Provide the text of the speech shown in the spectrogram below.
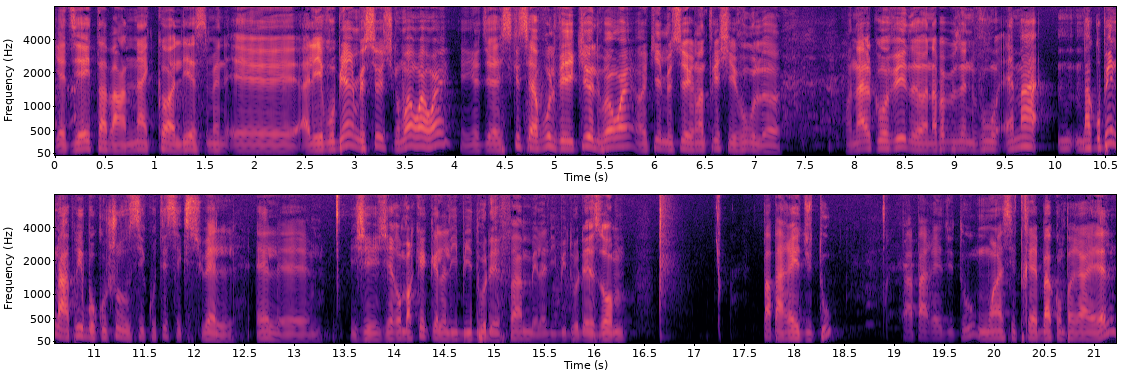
Il a dit, hey, tabarnak, calice, man. Euh, Allez-vous bien, monsieur? Je comme, ouais, ouais, ouais. Il a dit, est-ce que c'est à vous le véhicule? Ouais, ouais. OK, monsieur, rentrez chez vous. On a le COVID, on n'a pas besoin de vous. Elle m'a- copine m'a appris beaucoup de choses aussi, côté sexuel. Elle, euh, j'ai remarqué que la libido des femmes et la libido des hommes, pas pareil du tout. Pas pareil du tout. Moi, c'est très bas comparé à elle.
